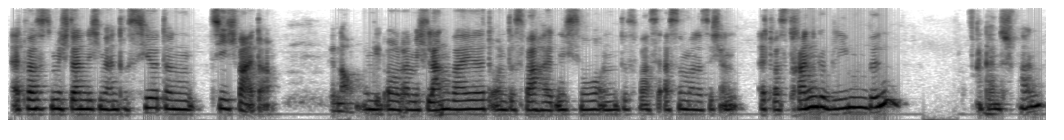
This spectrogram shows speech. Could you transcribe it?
etwas mich dann nicht mehr interessiert, dann ziehe ich weiter. Genau. Und, oder mich langweilt und das war halt nicht so. Und das war das erste Mal, dass ich an etwas dran geblieben bin. Ganz spannend.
